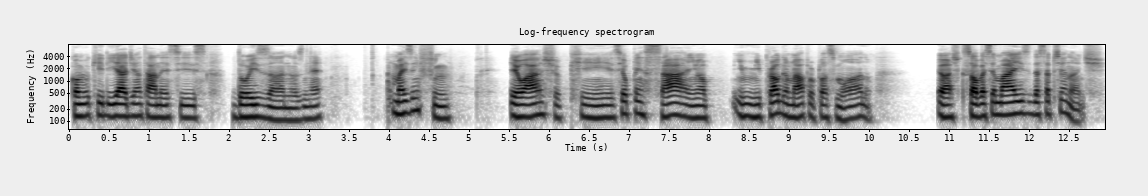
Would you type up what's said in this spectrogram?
como eu queria adiantar nesses dois anos, né? Mas enfim, eu acho que se eu pensar em, uma, em me programar para o próximo ano, eu acho que só vai ser mais decepcionante.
